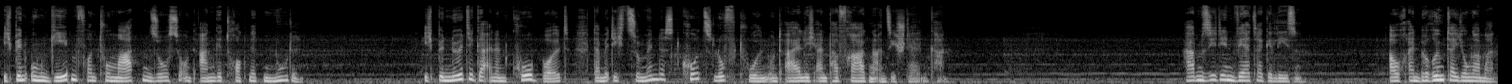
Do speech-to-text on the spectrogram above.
Ich bin umgeben von Tomatensauce und angetrockneten Nudeln. Ich benötige einen Kobold, damit ich zumindest kurz Luft holen und eilig ein paar Fragen an Sie stellen kann. Haben Sie den Wärter gelesen? Auch ein berühmter junger Mann.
